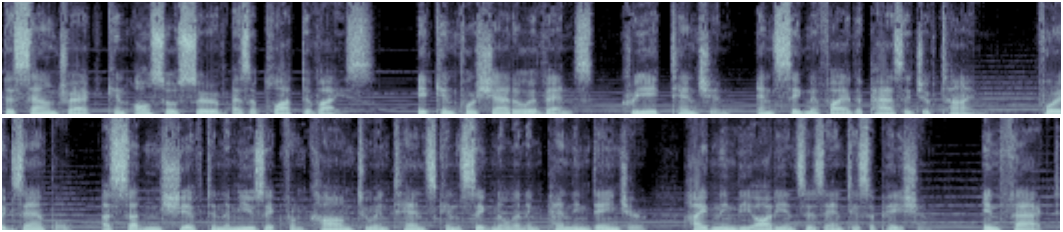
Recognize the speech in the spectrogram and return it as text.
the soundtrack can also serve as a plot device. It can foreshadow events, create tension, and signify the passage of time. For example, a sudden shift in the music from calm to intense can signal an impending danger, heightening the audience's anticipation. In fact,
